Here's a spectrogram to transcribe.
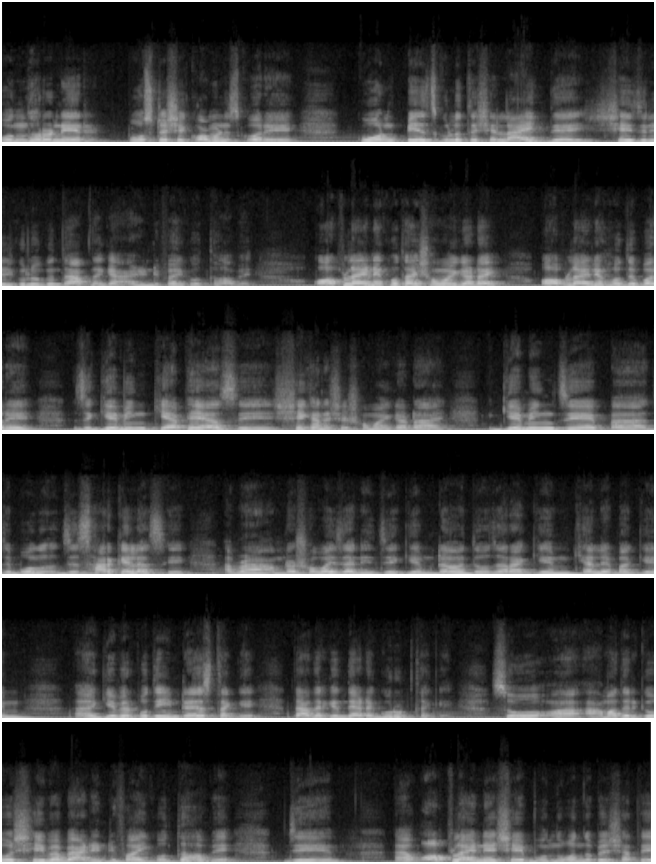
কোন ধরনের পোস্টে সে কমেন্টস করে, কোন পেজগুলোতে সে লাইক দেয়, সেই জিনিসগুলো কিন্তু আপনাকে আইডেন্টিফাই করতে হবে। অফলাইনে কোথায় সময় কাটায়? অফলাইনে হতে পারে যে গেমিং ক্যাফে আছে, সেখানে সে সময় কাটায়। গেমিং যে যে সার্কেল আছে, আমরা আমরা সবাই জানি যে গেমটা হয়তো যারা গেম খেলে বা গেম গেমের প্রতি ইন্টারেস্ট থাকে, তাদের কিন্তু একটা গ্রুপ থাকে। সো আমাদেরকেও সেইভাবে আইডেন্টিফাই করতে হবে যে অফলাইনে সে বন্ধুবান্ধবের সাথে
